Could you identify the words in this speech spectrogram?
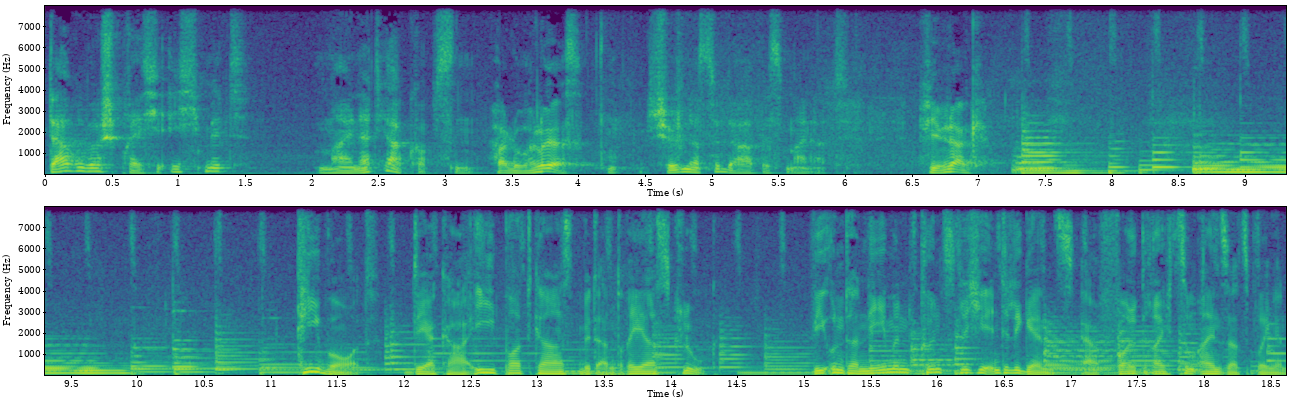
Darüber spreche ich mit Meinert Jakobsen. Hallo Andreas. Schön, dass du da bist, Meinert. Vielen Dank. Keyboard, der KI-Podcast mit Andreas Klug wie Unternehmen künstliche Intelligenz erfolgreich zum Einsatz bringen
